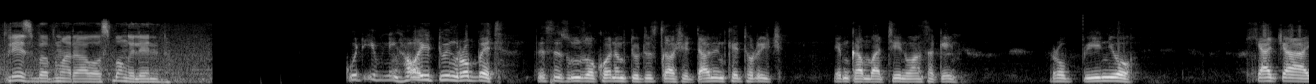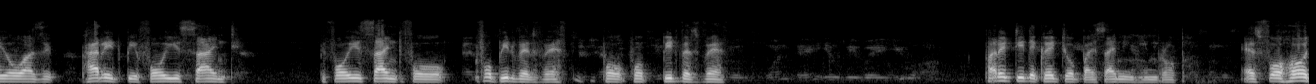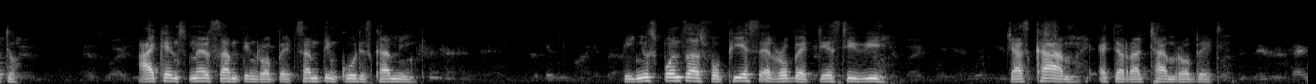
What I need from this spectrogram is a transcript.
please Baba Marawu Sibongeleni Good evening. How are you doing, Robert? This is Umzokhona Mdudu Sqashe down in Cato Ridge, Mkambatini once again. Robinho Hyachayo was a pirate before he signed before he signed for for Bidvest for for Bidvest Pirate did a great job by signing him, Rob. As for Hotto, I can smell something, Robert. Something good is coming. The new sponsors for PSL, Robert, DSTV, just come at the right time, Robert.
